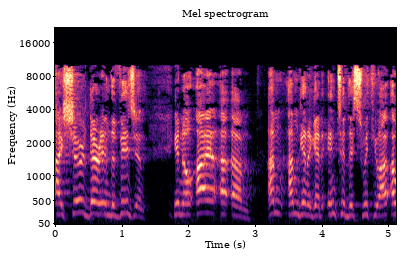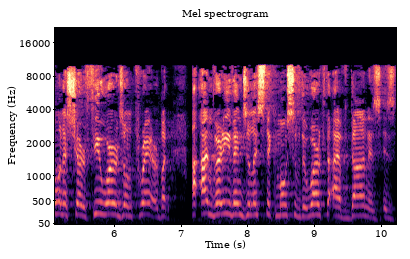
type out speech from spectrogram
I shared there in the vision, you know, I, uh, um, I'm, I'm going to get into this with you. I, I want to share a few words on prayer, but I, am very evangelistic. Most of the work that I've done is, is,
